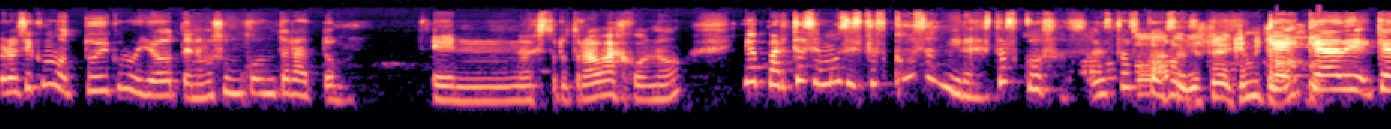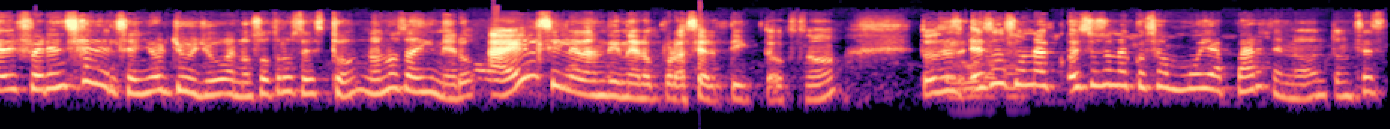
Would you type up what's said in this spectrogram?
Pero así como tú y como yo tenemos un contrato en nuestro trabajo, ¿no? Y aparte hacemos estas cosas, mira, estas cosas, estas Claro, cosas. yo estoy aquí en mi Que, trabajo. que a, di- que a diferencia del señor Yuyu, a nosotros esto no nos da dinero, a él sí le dan dinero por hacer TikToks, ¿no? Entonces, eso es, una, eso es una cosa muy aparte, ¿no? Entonces,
